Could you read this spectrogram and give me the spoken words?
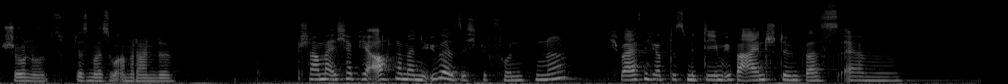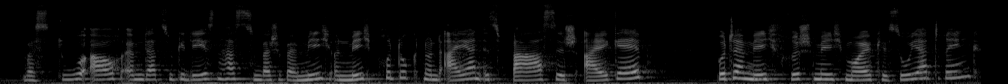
Shownotes. Das mal so am Rande. Schau mal, ich habe hier auch nochmal eine Übersicht gefunden. Ne? Ich weiß nicht, ob das mit dem übereinstimmt, was, ähm, was du auch ähm, dazu gelesen hast. Zum Beispiel bei Milch und Milchprodukten und Eiern ist basisch Eigelb, Buttermilch, Frischmilch, Molke, Sojadrink.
